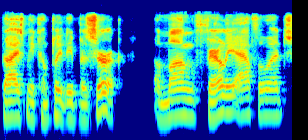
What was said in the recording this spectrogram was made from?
drives me completely berserk among fairly affluent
